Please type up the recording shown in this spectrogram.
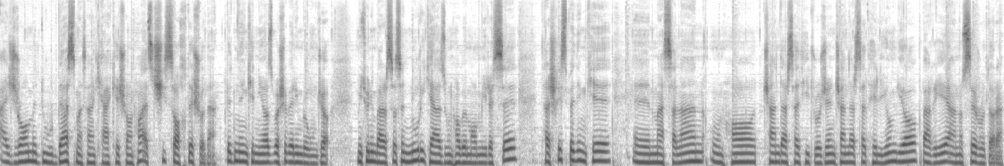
اجرام دوردست مثلا کهکشان ها از چی ساخته شدن؟ بدون اینکه نیاز باشه بریم به اونجا. می‌تونیم بر اساس نوری که از اونها به ما می‌رسه تشخیص بدیم که مثلا اونها چند درصد هیدروژن چند درصد هلیوم یا بقیه عناصر رو دارن.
